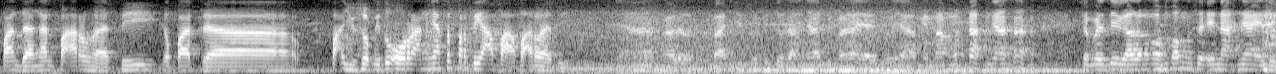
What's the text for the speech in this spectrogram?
pandangan Pak Rohadi kepada Pak Yusuf itu orangnya seperti apa Pak Rohadi? Ya, kalau Pak Yusuf itu orangnya gimana ya itu ya memang orangnya seperti kalau ngomong seenaknya itu.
